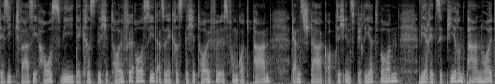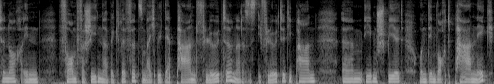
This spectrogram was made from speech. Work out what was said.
Der sieht quasi aus, wie der christliche Teufel aussieht. Also der christliche Teufel ist vom Gott Pan ganz stark optisch inspiriert worden. Wir rezipieren Pan heute noch in Form verschiedener Begriffe, zum Beispiel der Panflöte, ne, das ist die Flöte, die Pan ähm, eben spielt, und dem Wort Panik.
